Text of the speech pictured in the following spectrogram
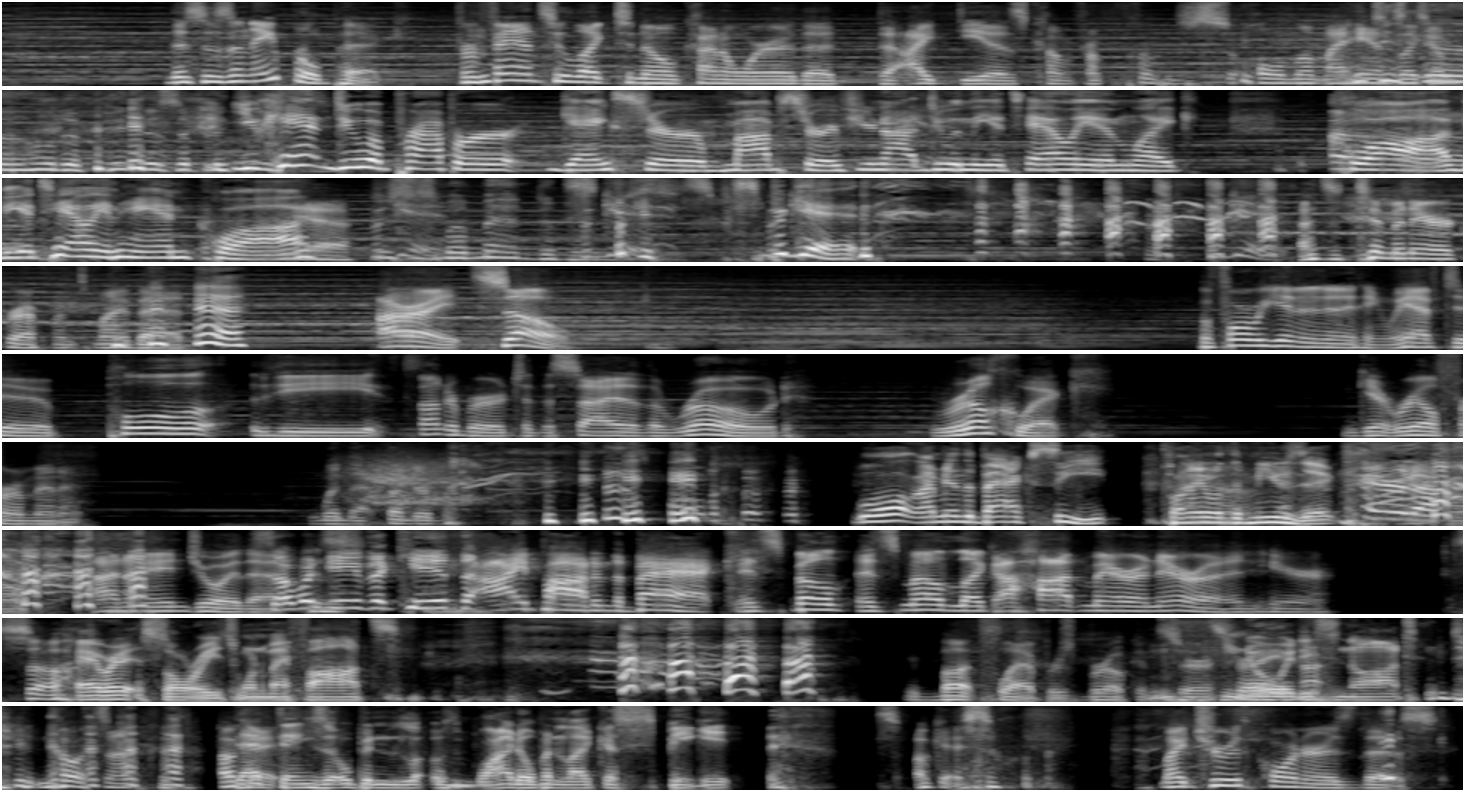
this is an April pick for hmm? fans who like to know kind of where the the ideas come from. I'm just holding up my hands like I'm, uh, You can't do a proper gangster mobster if you're not doing the Italian like claw, uh, the Italian hand claw. yeah. This is my mandible. Spaghetti. That's a Tim and Eric reference. My bad. All right, so before we get into anything, we have to pull the Thunderbird to the side of the road real quick. Get real for a minute. When that thunder. Well, I'm in the back seat playing with the music. Fair enough. and I enjoy that. Someone This- gave the kid the iPod in the back. it smelled it smelled like a hot marinara in here. So Era, sorry, it's one of my thoughts. Your butt flapper's broken, sir. no, it is not. no, it's not. Okay. That thing's open, wide open like a spigot. okay, so my truth corner is this.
